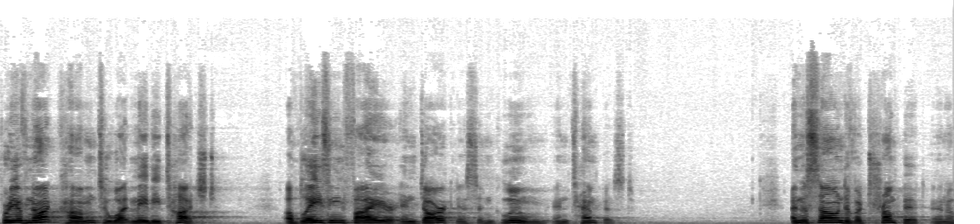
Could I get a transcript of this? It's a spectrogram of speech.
For you have not come to what may be touched a blazing fire and darkness and gloom and tempest and the sound of a trumpet and a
